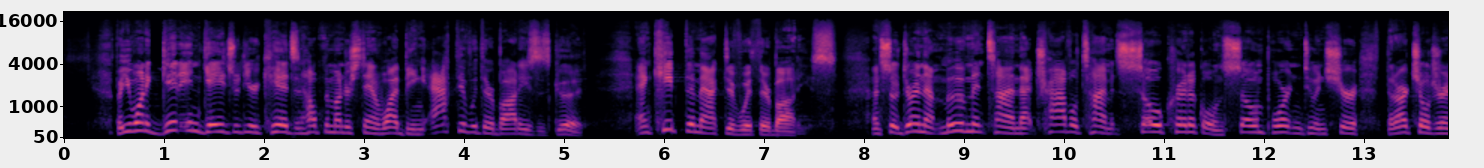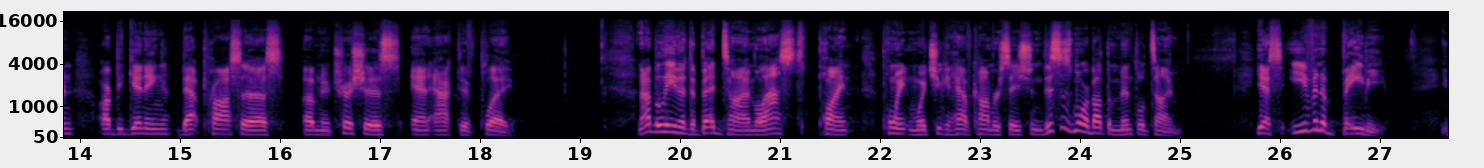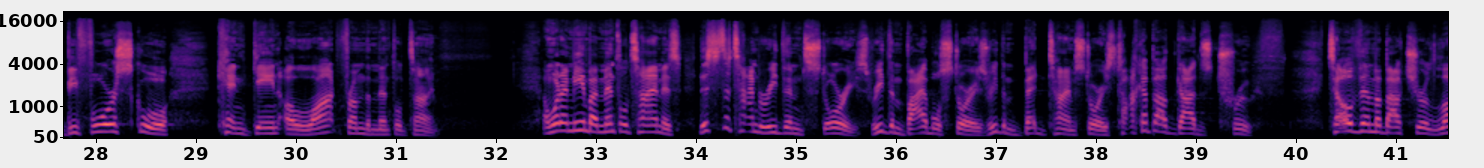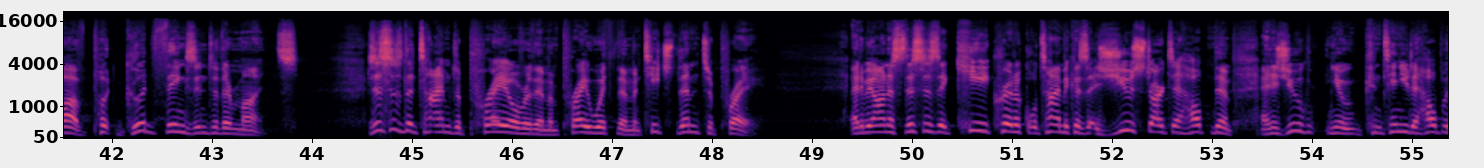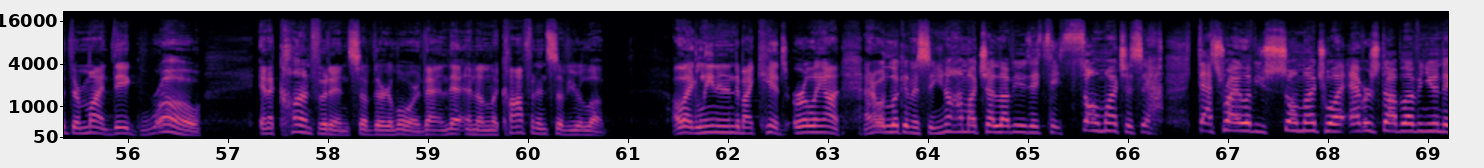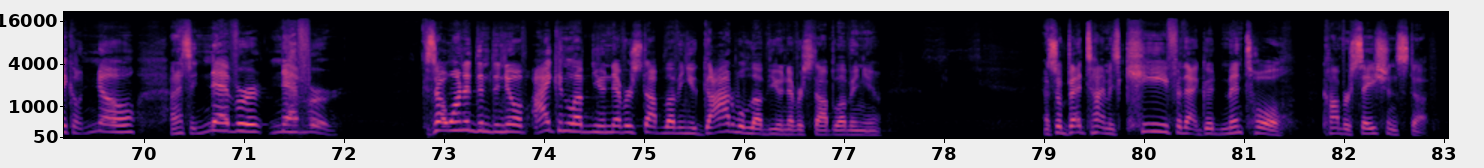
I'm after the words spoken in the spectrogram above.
But you want to get engaged with your kids and help them understand why being active with their bodies is good and keep them active with their bodies. And so during that movement time, that travel time, it's so critical and so important to ensure that our children are beginning that process of nutritious and active play. And I believe at the bedtime, the last point, point in which you can have conversation, this is more about the mental time. Yes, even a baby before school can gain a lot from the mental time. And what I mean by mental time is this is the time to read them stories, read them Bible stories, read them bedtime stories, talk about God's truth. Tell them about your love, put good things into their minds. This is the time to pray over them and pray with them and teach them to pray. And to be honest, this is a key critical time because as you start to help them and as you, you know, continue to help with their mind, they grow in a confidence of their Lord that and in the confidence of your love. I like leaning into my kids early on, and I would look at them and say, You know how much I love you? They'd say, So much. I say, That's right, I love you so much. Will I ever stop loving you? And they go, No. And I say, Never, never. Because I wanted them to know if I can love you and never stop loving you, God will love you and never stop loving you. And so bedtime is key for that good mental conversation stuff.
